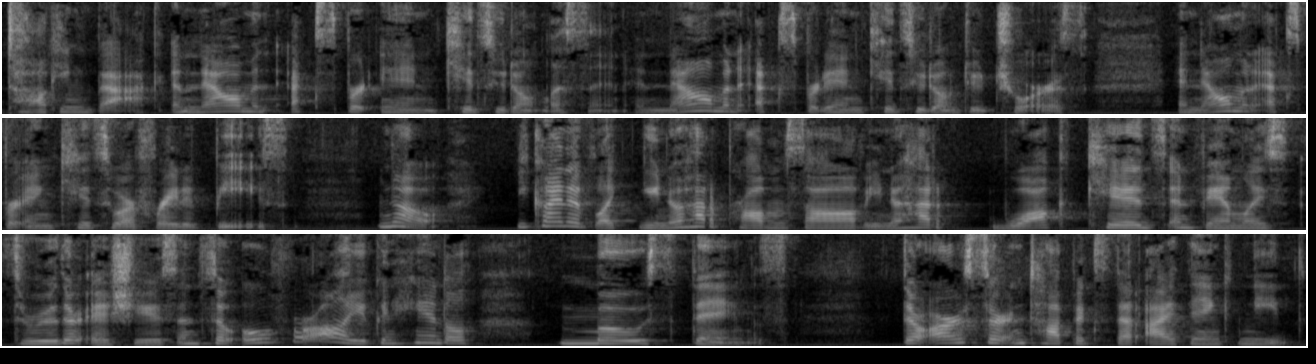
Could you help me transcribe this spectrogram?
talking back. And now I'm an expert in kids who don't listen. And now I'm an expert in kids who don't do chores. And now I'm an expert in kids who are afraid of bees. No, you kind of like, you know how to problem solve, you know how to walk kids and families through their issues. And so overall, you can handle most things. There are certain topics that I think need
